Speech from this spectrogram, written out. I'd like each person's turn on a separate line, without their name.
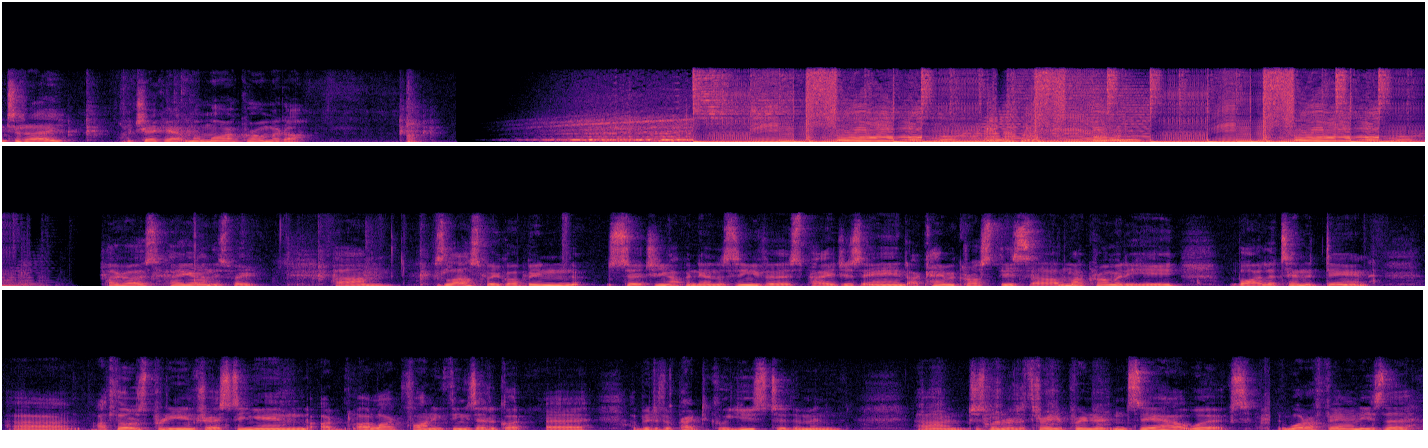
and today we check out my micrometer. Hi guys, how you going this week? Um, because last week I've been searching up and down the Thingiverse pages and I came across this uh, micrometer here by Lieutenant Dan. Uh, I thought it was pretty interesting and I, I like finding things that have got uh, a bit of a practical use to them and um, just wanted to 3D print it and see how it works. What I found is that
